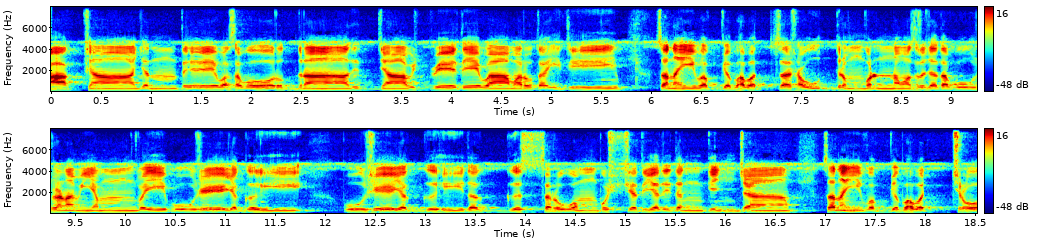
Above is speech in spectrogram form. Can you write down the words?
ಆಖ್ಯಾಯಂತೆ ವಸವೋ ರುದ್ರಾದಿತ್ಯ ವಿಶ್ವೇ ದೇವಾಮರುತ ಇತಿ स नैव व्यभवत् शौद्रं वर्णमसृजत पूषणमियं वै पूषे यग्हि पूषे यग्हीदग्ः सर्वं पुष्यति यदिदं किञ्च स नैव व्यभवच्छ्रो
